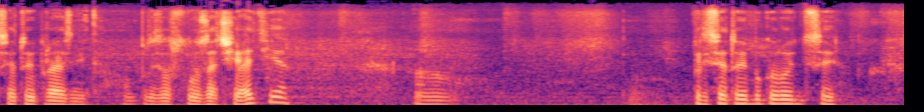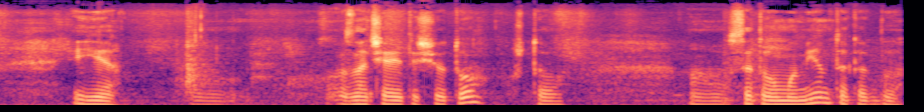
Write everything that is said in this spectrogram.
святой праздник произошло зачатие Пресвятой Богородицы. И означает еще то, что с этого момента как бы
